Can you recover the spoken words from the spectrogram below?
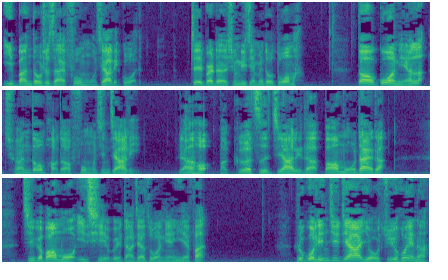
一般都是在父母家里过的，这边的兄弟姐妹都多嘛，到过年了全都跑到父母亲家里，然后把各自家里的保姆带着，几个保姆一起为大家做年夜饭。如果邻居家有聚会呢？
